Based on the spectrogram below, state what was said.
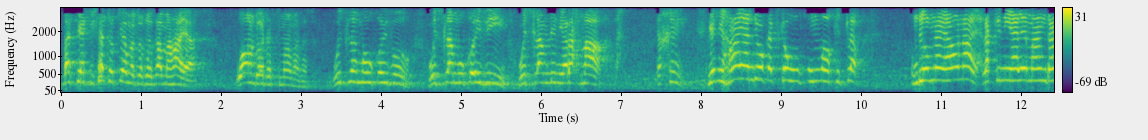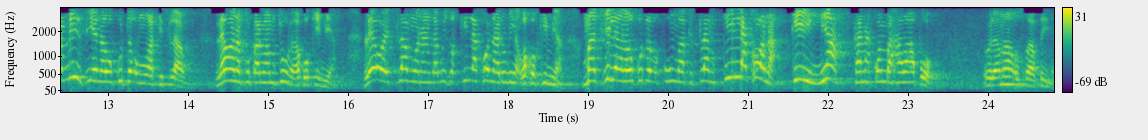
Basi akishatokea matokeo kama haya wao ndio watasimama sasa. Uislamu uko hivyo Uislamu uko hivi Uislamu dini ya rahma. Yaani haya ndio katika umma wa Kiislamu. Ndio mnayaona lakini yale maangamizi yanaokuta umma wa Kiislamu leo anatukanwa mtume wako kimya leo waislamu wanaangamizwa kila kona ya dunia wako kimya mazile wanaokuta umma wa Kiislamu kila kona kimya kana kwamba hawapo ulama usatina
